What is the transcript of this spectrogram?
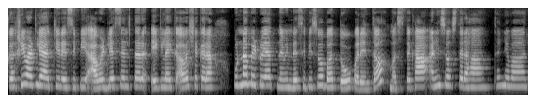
कशी वाटली आजची रेसिपी? आवडली असेल तर एक लाईक अवश्य करा. पुन्हा भेटूयात नवीन रेसिपीसोबत. तोपर्यंत मस्त खा आणि स्वस्त रहा. धन्यवाद.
